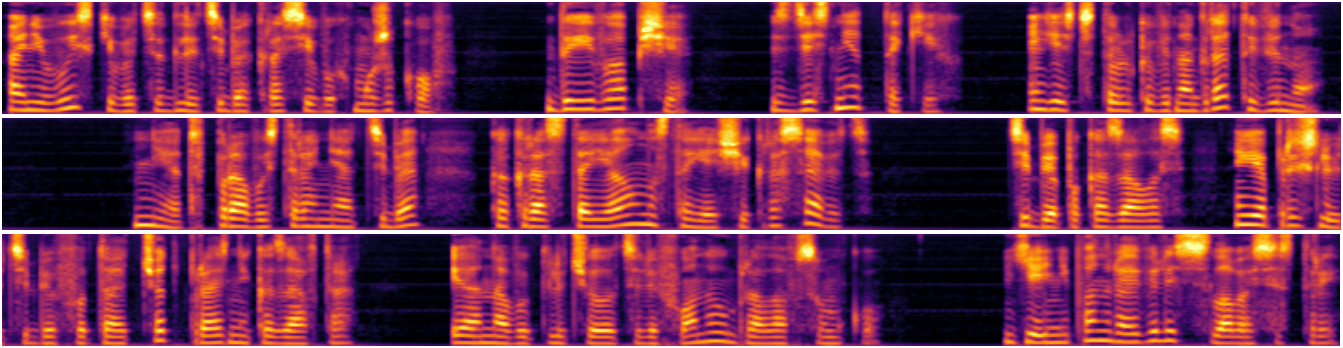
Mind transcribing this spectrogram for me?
а не выискивать для тебя красивых мужиков. Да и вообще, здесь нет таких. Есть только виноград и вино. Нет, в правой стороне от тебя как раз стоял настоящий красавец. Тебе показалось. Я пришлю тебе фотоотчет праздника завтра. И она выключила телефон и убрала в сумку. Ей не понравились слова сестры.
